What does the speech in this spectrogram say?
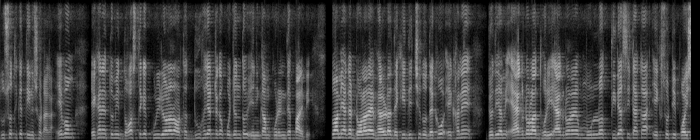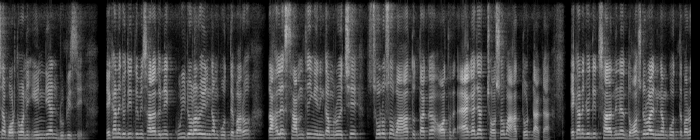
দুশো থেকে তিনশো টাকা এবং এখানে তুমি দশ থেকে কুড়ি ডলার অর্থাৎ দু হাজার টাকা পর্যন্ত ইনকাম করে নিতে পারবে। তো আমি আগে ডলারের ভ্যালুটা দেখিয়ে দিচ্ছি। তো দেখো, এখানে যদি আমি এক ডলার ধরি, এক ডলারের মূল্য তিরাশি টাকা একষট্টি পয়সা বর্তমানে ইন্ডিয়ান রুপিসে এখানে যদি তুমি সারাদিনে কুড়ি ডলারও ইনকাম করতে পারো, তাহলে সামথিং ইনকাম রয়েছে ষোলোশো বাহাত্তর টাকা, অর্থাৎ এক হাজার ছশো বাহাত্তর টাকা। এখানে যদি সারাদিনে দশ ডলার ইনকাম করতে পারো,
